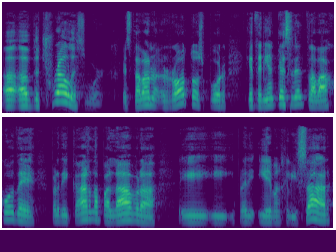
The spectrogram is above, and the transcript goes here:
uh, of the trellis work. Estaban rotos porque tenían que hacer el trabajo de predicar la palabra y, y- y evangelizar,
